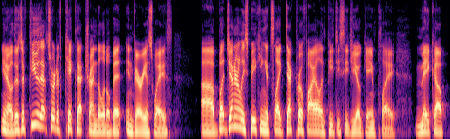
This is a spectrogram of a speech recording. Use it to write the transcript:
you know, there's a few that sort of kick that trend a little bit in various ways. Uh, but generally speaking, it's like deck profile and PTCGO gameplay make up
